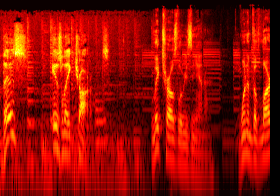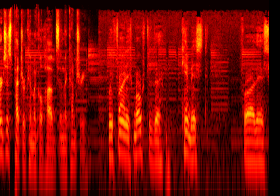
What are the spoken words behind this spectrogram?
This is Lake Charles. Lake Charles, Louisiana, one of the largest petrochemical hubs in the country. We furnish most of the chemists for this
